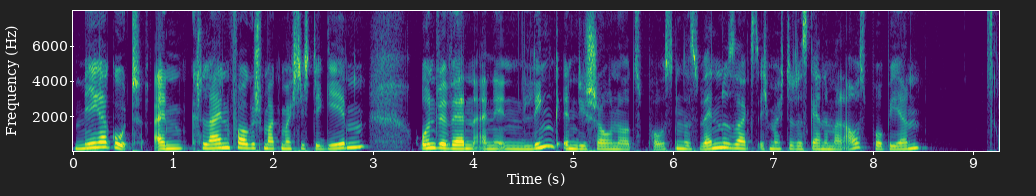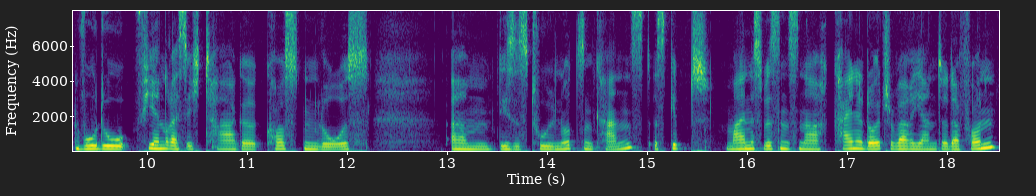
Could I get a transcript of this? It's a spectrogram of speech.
mega gut. Einen kleinen Vorgeschmack möchte ich dir geben. Und wir werden einen Link in die Show Notes posten, dass wenn du sagst, ich möchte das gerne mal ausprobieren, wo du 34 Tage kostenlos ähm, dieses Tool nutzen kannst. Es gibt meines Wissens nach keine deutsche Variante davon.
